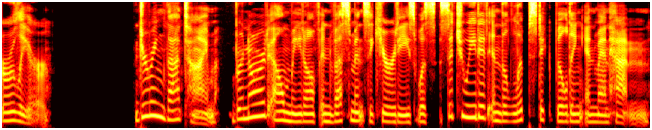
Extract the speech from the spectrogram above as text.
earlier. During that time, Bernard L. Madoff Investment Securities was situated in the Lipstick Building in Manhattan.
